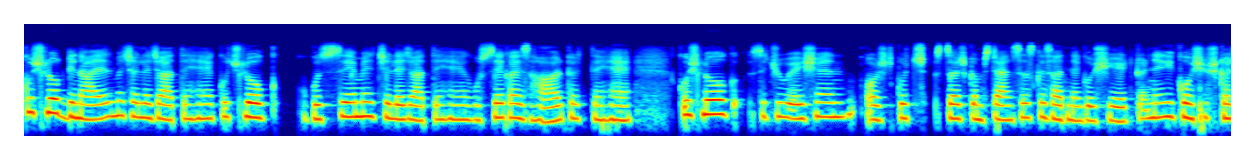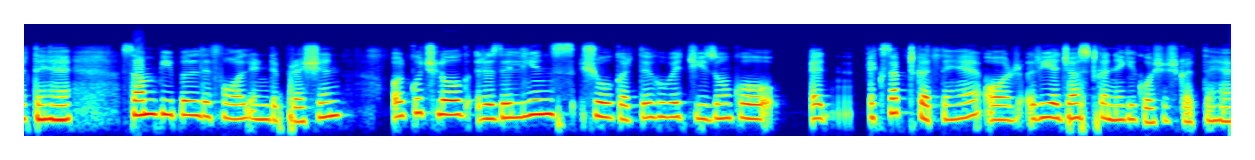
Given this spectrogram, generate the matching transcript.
کچھ لوگ ڈینائل میں چلے جاتے ہیں کچھ لوگ غصے میں چلے جاتے ہیں غصے کا اظہار کرتے ہیں کچھ لوگ سچویشن اور کچھ سرکمسٹانسز کے ساتھ نیگوشیٹ کرنے کی کوشش کرتے ہیں سم پیپل دے فال ان ڈپریشن اور کچھ لوگ ریزیلینس شو کرتے ہوئے چیزوں کو ایکسیپٹ کرتے ہیں اور ری ایڈجسٹ کرنے کی کوشش کرتے ہیں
